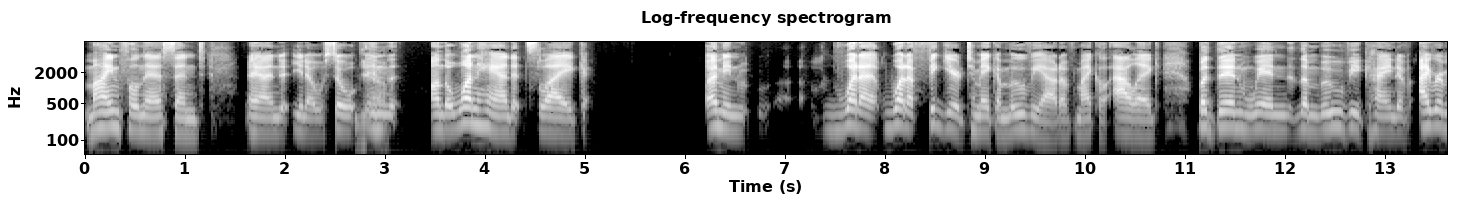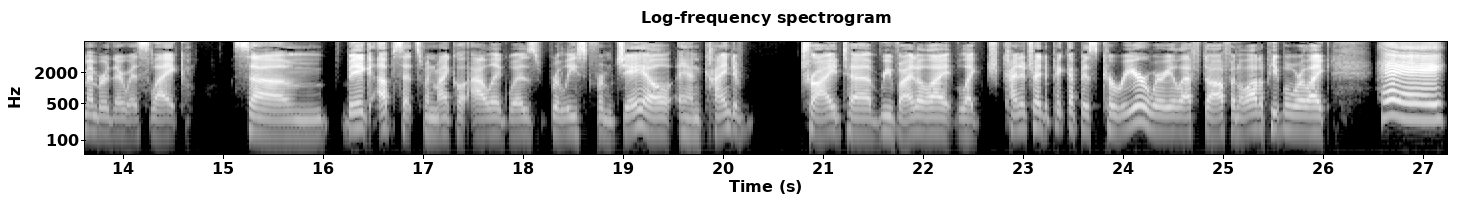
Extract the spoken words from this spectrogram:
mindfulness and and you know so Yeah. in the, on the one hand it's like i mean what a what a figure to make a movie out of Michael Alig. But then when the movie kind of I remember there was like some big upsets when Michael Alig was released from jail and kind of tried to revitalize like kind of tried to pick up his career where he left off. And a lot of people were like hey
